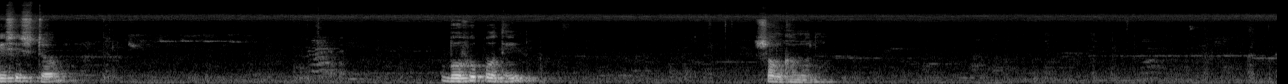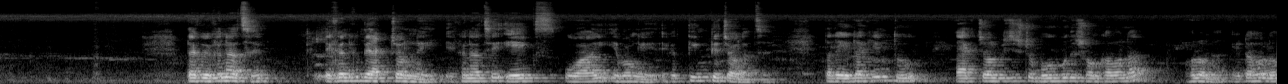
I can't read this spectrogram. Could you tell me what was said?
বিশিষ্ট বহুপদী সংখ্যামালা। দেখো, এখানে আছে, এখানে কিন্তু এক চল নেই। এখানে আছে এক্স ওয়াই এবং এ এখানে তিনটে চল আছে। তাহলে এটা কিন্তু এক চল বিশিষ্ট বহুপদী সংখ্যামালা হলো না। এটা হলো,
